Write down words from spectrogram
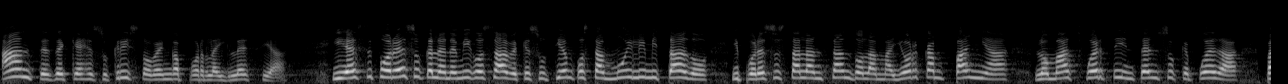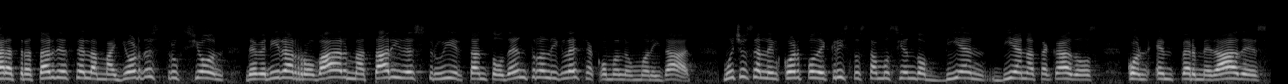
antes de que Jesucristo venga por la iglesia. Y es por eso que el enemigo sabe que su tiempo está muy limitado y por eso está lanzando la mayor campaña, lo más fuerte e intenso que pueda, para tratar de hacer la mayor destrucción, de venir a robar, matar y destruir, tanto dentro de la iglesia como en la humanidad. Muchos en el cuerpo de Cristo estamos siendo bien, bien atacados con enfermedades,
